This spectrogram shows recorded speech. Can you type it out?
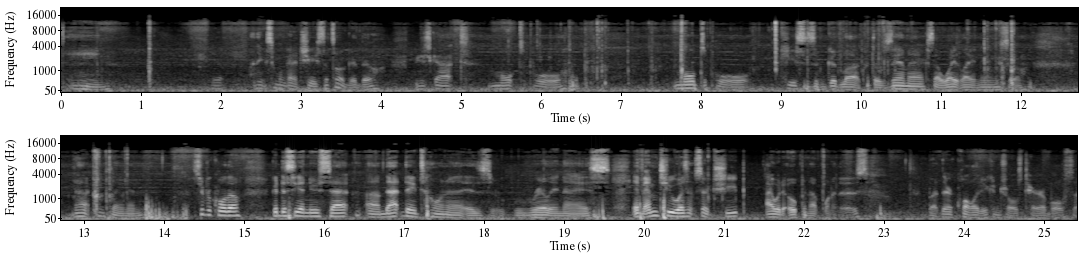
Dang. Yep. I think someone got a chase. That's all good though. We just got multiple, multiple cases of good luck with those Zamacs, that White Lightning, so not complaining. Super cool though. Good to see a new set. Um, that Daytona is really nice. If M2 wasn't so cheap, I would open up one of those. But their quality control is terrible, so.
